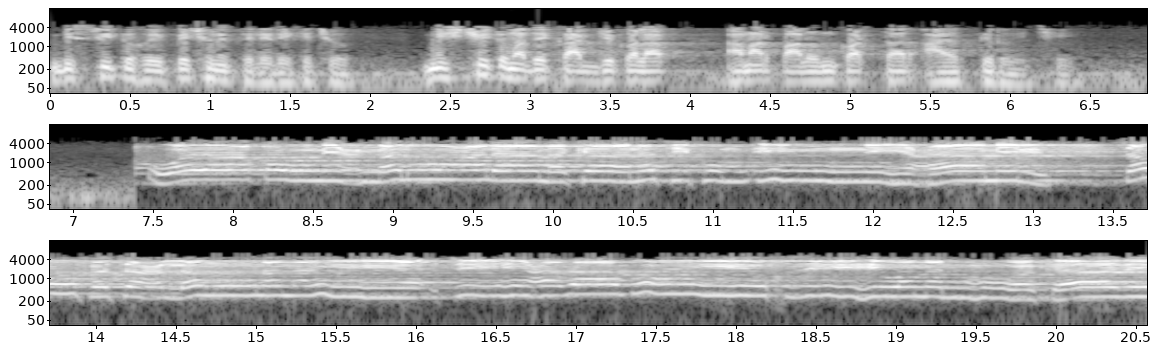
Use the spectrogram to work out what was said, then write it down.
বিস্তৃত হয়ে পেছনে ফেলে রেখেছ নিশ্চয়ই তোমাদের কার্যকলাপ আমার পালন কর্তার আয়ত্তে রয়েছে ويا قوم اعملوا على مكانتكم إني عامل سوف تعلمون من يأتيه عذاب يخزيه ومن هو كاذب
